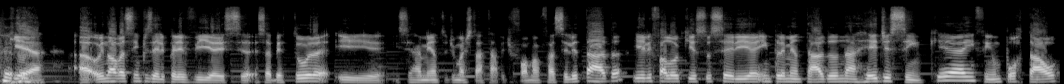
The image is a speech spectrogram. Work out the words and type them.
Que, que é o Inova Simples ele previa esse, essa abertura e encerramento de uma startup de forma facilitada, e ele falou que isso seria implementado na Rede Sim, que é, enfim, um portal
